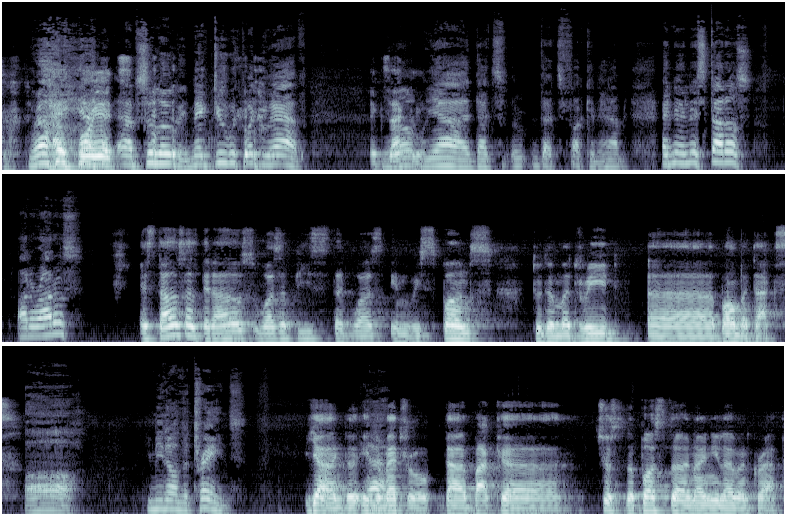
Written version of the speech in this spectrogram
Right. it. Absolutely. Make do with what you have. You know? Exactly. Yeah, that's that's fucking happening. And then Estados Adorados? Estados Alterados was a piece that was in response to the Madrid uh, bomb attacks. Oh. You mean on the trains? Yeah, in the in Yeah. the metro, the back, uh, just the post uh, 9/11 crap.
